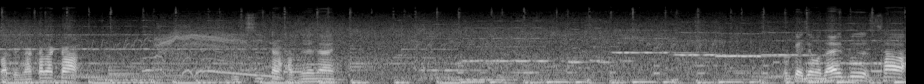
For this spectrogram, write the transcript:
待って、なかなか、1位から外れない。オッケー、でもだいぶ差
